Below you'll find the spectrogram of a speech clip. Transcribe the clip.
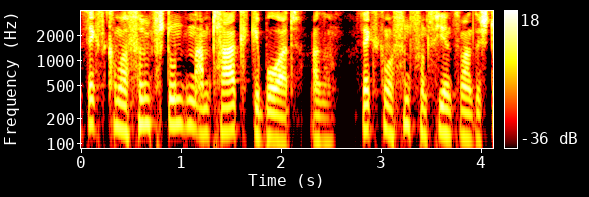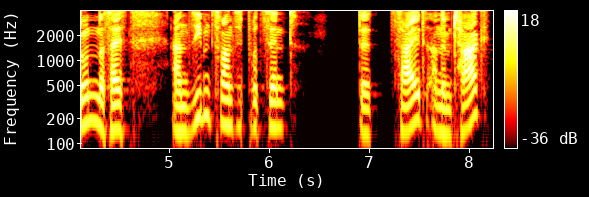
6,5 Stunden am Tag gebohrt. Also 6,5 von 24 Stunden. Das heißt, an 27 Prozent der Zeit an einem Tag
